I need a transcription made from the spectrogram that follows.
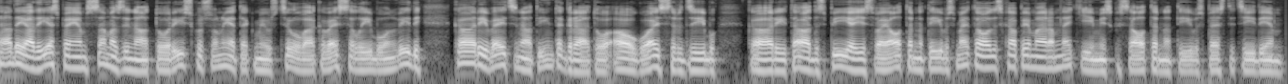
Tādējādi iespējams samazināt to riskus un ietekmi uz cilvēka veselību un vidi, kā arī veicināt integrēto augu aizsardzību, kā arī tādas pieejas vai alternatīvas metodes, kā piemēram neķīmiskas alternatīvas pesticīdiem.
